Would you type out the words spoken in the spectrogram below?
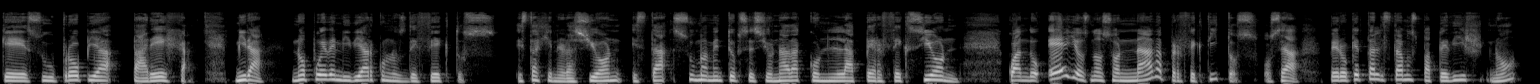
que su propia pareja. Mira, no pueden lidiar con los defectos. Esta generación está sumamente obsesionada con la perfección, cuando ellos no son nada perfectitos. O sea, pero ¿qué tal estamos para pedir, no?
